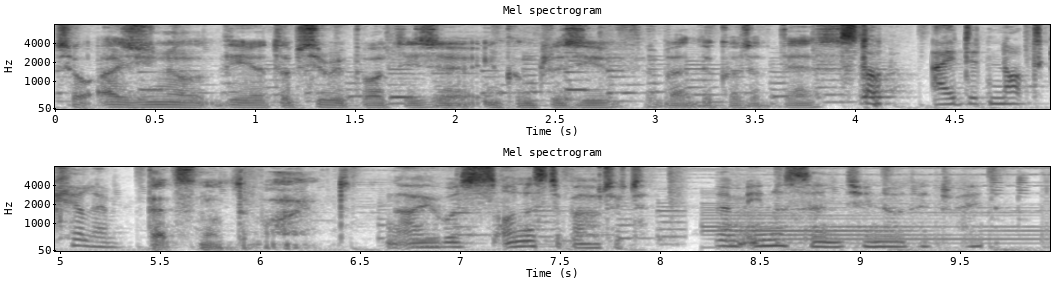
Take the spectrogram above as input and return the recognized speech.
So, as you know, the autopsy report is uh, inconclusive about the cause of death. Stop. I did not kill him. That's not the point. I was honest about it. I'm innocent, you know that, right?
